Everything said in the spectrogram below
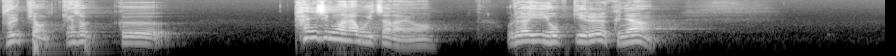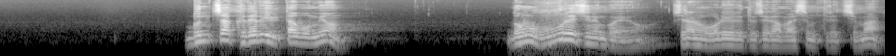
불평 계속 그 탄식만 하고 있잖아요. 우리가 이 욥기를 그냥 문자 그대로 읽다 보면 너무 우울해지는 거예요. 지난 월요일에도 제가 말씀을 드렸지만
